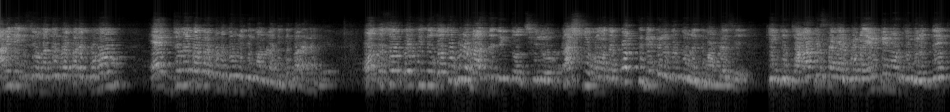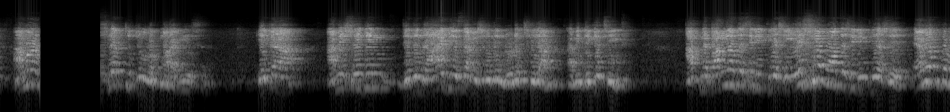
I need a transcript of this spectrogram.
আমি দেখেছি ওনাদের ব্যাপারে কোনো একজনের ব্যাপারে কোনো দুর্নীতি মামলা দিতে পারে না। অথচ অতীত যতগুলো রাজনৈতিক দল ছিল, রাষ্ট্রীয় ক্ষমতায় প্রত্যেকের বিরুদ্ধে দুর্নীতি মামলা হয়েছে। কিন্তু জামাত ইসলামের কোন এমপি মন্ত্রীর বিরুদ্ধে আমার জন লোক মারা গিয়েছে। এটা আমি সেদিন যেদিন রায় দিয়েছে, আমি সেদিন রোডে ছিলাম, আমি দেখেছি। আপনি বাংলাদেশের ইতিহাসে, এশিয়া মহাদেশের ইতিহাসে এমন কোন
